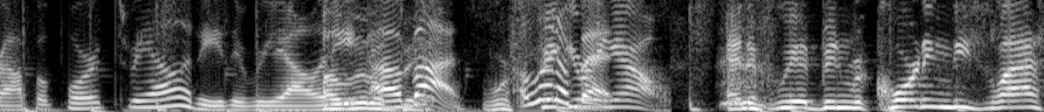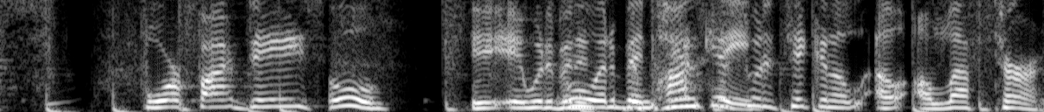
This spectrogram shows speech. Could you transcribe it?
Rapaport's reality, the reality of bit. us. We're a figuring out. And if we had been recording these last four or five days, Ooh. It, it would have been, Ooh, would have been the podcast juicy. would have taken a, a, a left turn.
